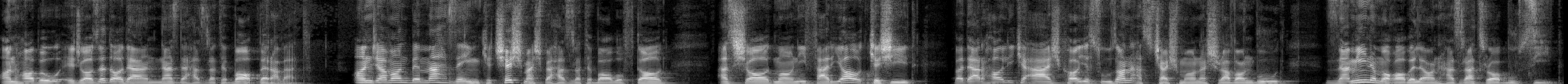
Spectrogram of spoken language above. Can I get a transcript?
آنها به او اجازه دادند نزد حضرت باب برود. آن جوان به محض اینکه چشمش به حضرت باب افتاد از شادمانی فریاد کشید و در حالی که اشکهای سوزان از چشمانش روان بود زمین مقابل آن حضرت را بوسید.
